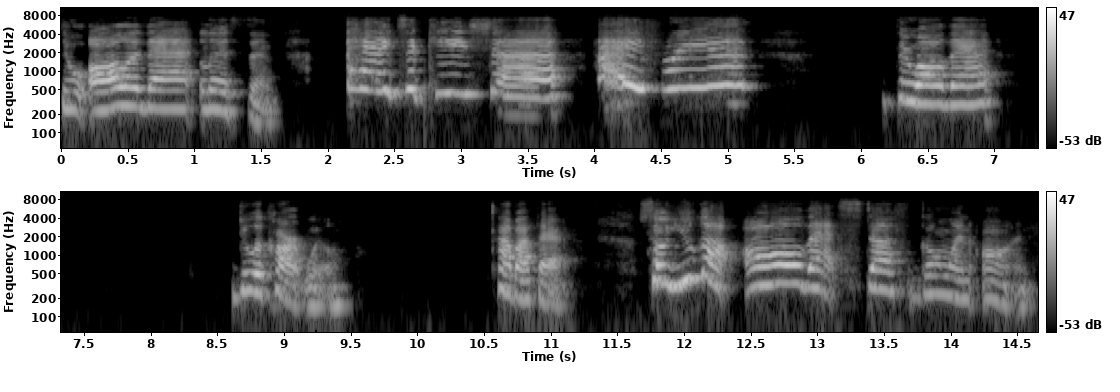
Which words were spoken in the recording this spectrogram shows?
through all of that, listen, hey, Takesha, Hey, friend. Through all that, do a cartwheel. How about that? So you got all that stuff going on.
